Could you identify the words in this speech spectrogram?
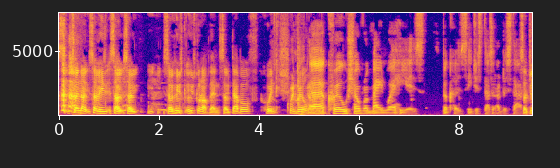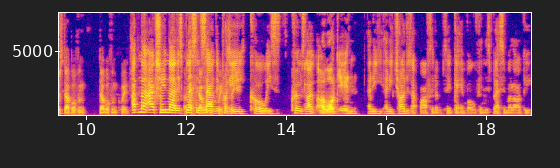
so, so no, so he's so so so who's who's gone up then? So Dabov, Quinch, Quinch Krill. Uh, Krill shall remain where he is because he just doesn't understand. So just Dabov and Dabov and Quinch. Uh, no, actually, no. This blessing that would be sounded quick. So pretty you- cool. He's Krill's like, I want in, and he and he charges up after them to get involved in this blessing malarkey.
